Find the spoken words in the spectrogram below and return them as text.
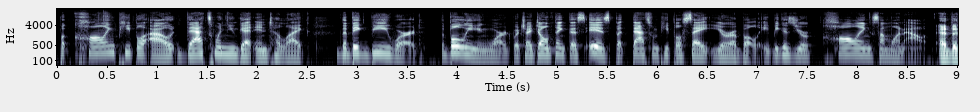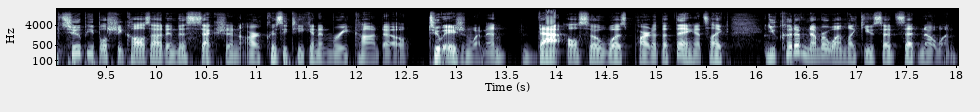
but calling people out, that's when you get into like the big B word, the bullying word, which I don't think this is, but that's when people say you're a bully because you're calling someone out. And the two people she calls out in this section are Chrissy Teigen and Marie Kondo, two Asian women. That also was part of the thing. It's like you could have number one, like you said, said no one,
